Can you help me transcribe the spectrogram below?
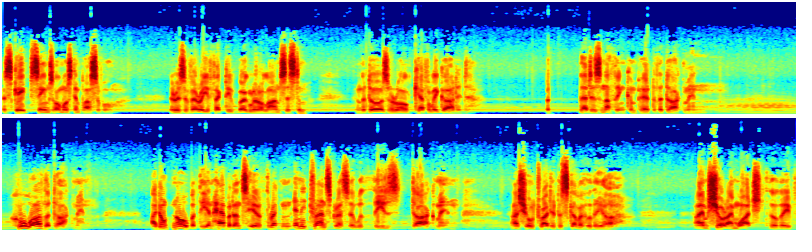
Escape seems almost impossible. There is a very effective burglar alarm system, and the doors are all carefully guarded. But that is nothing compared to the Dark Men. Who are the Dark Men? I don't know, but the inhabitants here threaten any transgressor with these Dark Men. I shall try to discover who they are. I am sure I'm watched, though they've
